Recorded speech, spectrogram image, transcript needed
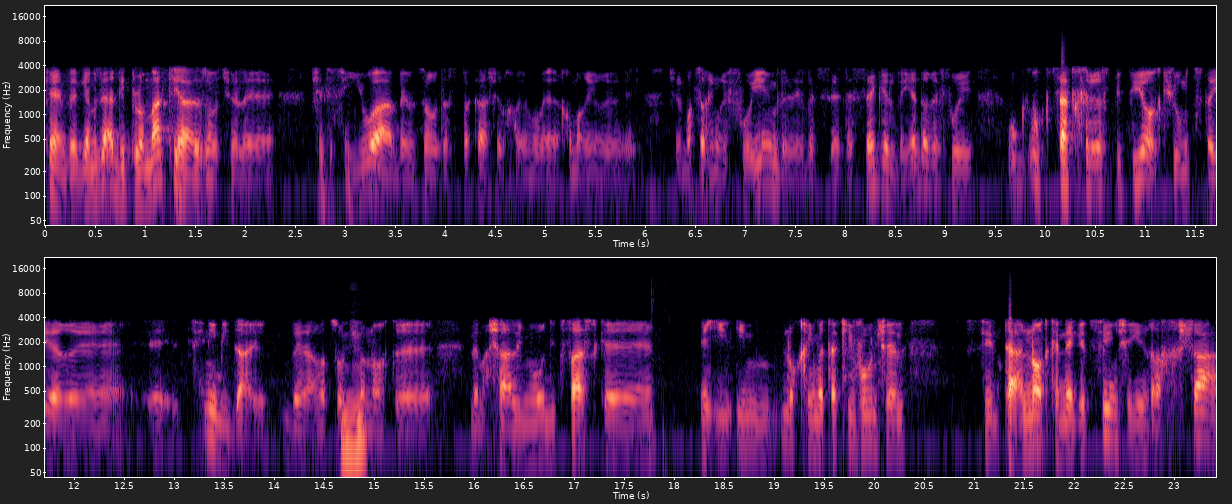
כן, וגם זה הדיפלומטיה הזאת של, של סיוע באמצעות אספקה של חומרים, של מוצרים רפואיים וסגל וידע רפואי, הוא, הוא קצת חרב פיפיות כשהוא מצטייר אה, אה, ציני מדי בארצות mm-hmm. שונות. אה, למשל, אם הוא נתפס כ... אם לוקחים את הכיוון של סין, טענות כנגד סין שהיא רכשה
